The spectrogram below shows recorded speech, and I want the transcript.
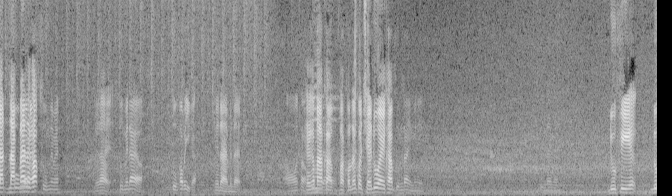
จัดหนักได้นะครับซูมได้ไหม ไม่ได้ซูมไม่ได้เหรอซูมเข้าไปอีกอะไม่ได้ไม่ได้อ๋อถ้ใครเข้ามากับฝากกดไลค์กดแชร์ด้วยครับ ซูมได้ไหมนี่ซูมได้ไหมดูฟรีดู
